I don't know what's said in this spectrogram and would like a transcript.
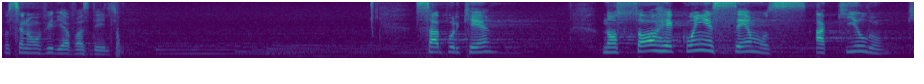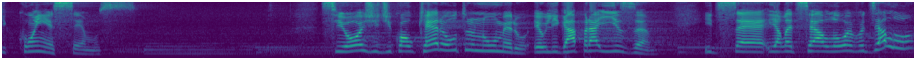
você não ouviria a voz dele. Sabe por quê? Nós só reconhecemos aquilo que conhecemos. Se hoje, de qualquer outro número, eu ligar para Isa e, disser, e ela disser alô, eu vou dizer alô.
